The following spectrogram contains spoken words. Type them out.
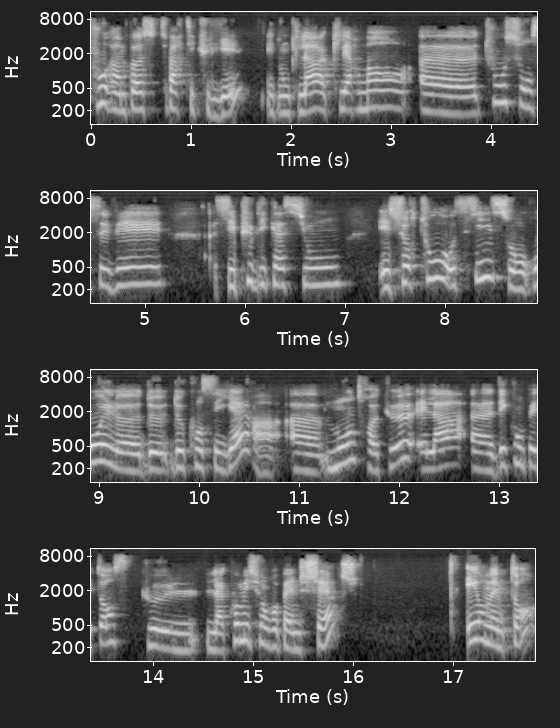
pour un poste particulier. Et donc là, clairement, tout son CV, ses publications et surtout aussi son rôle de, conseillère euh, montre qu'elle a euh, des compétences que la Commission européenne cherche et en même temps,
